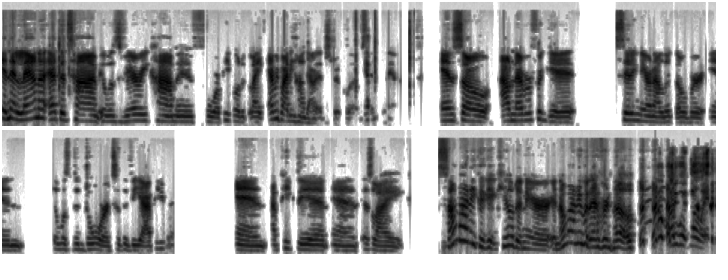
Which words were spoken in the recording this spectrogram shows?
In Atlanta at the time, it was very common for people to like everybody hung out at strip clubs yep. And so I'll never forget sitting there and I looked over and it was the door to the VIP room and I peeked in and it's like somebody could get killed in there and nobody would ever know. nobody would know it.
